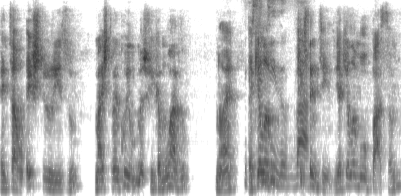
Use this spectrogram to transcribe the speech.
Então, exteriorizo mais tranquilo, mas fico amoado, não é? Fica Aquele am- sentido. Vá. Fico sentido. E aquele amor passa-me,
